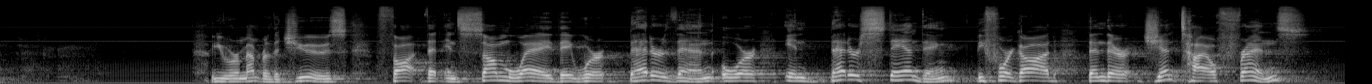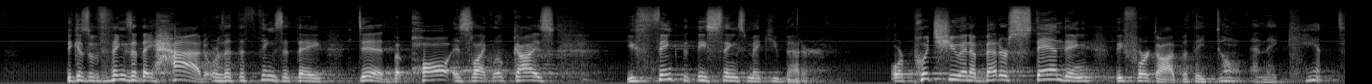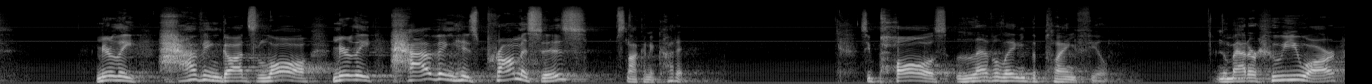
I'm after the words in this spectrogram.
You remember the Jews thought that in some way they were better than or in better standing before God than their Gentile friends because of the things that they had or that the things that they did. But Paul is like, look, guys, you think that these things make you better or put you in a better standing before God, but they don't and they can't. Merely having God's law, merely having his promises, it's not going to cut it. See, Paul's leveling the playing field. No matter who you are,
